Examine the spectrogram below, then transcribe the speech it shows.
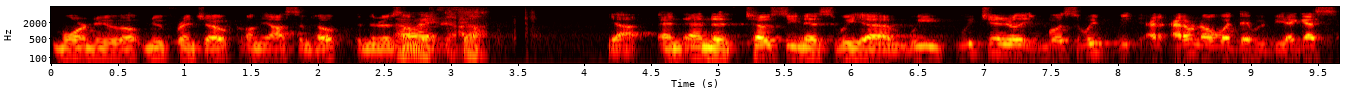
more new new French oak on the Austin Hope than there is on the so. Yeah, and and the toastiness we um, we we generally well so we, we I, I don't know what they would be. I guess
